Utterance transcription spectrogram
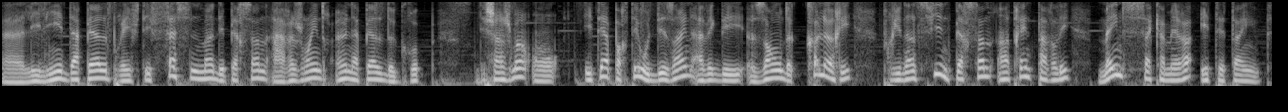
Euh, les liens d'appel pour inviter facilement des personnes à rejoindre un appel de groupe. Des changements ont été apportés au design avec des ondes colorées pour identifier une personne en train de parler, même si sa caméra est éteinte.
